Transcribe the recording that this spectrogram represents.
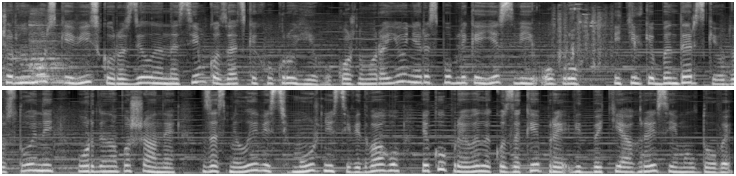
Чорноморське військо розділене на сім козацьких округів. У кожному районі республіки є свій округ, і тільки Бендерський удостоєний ордена пошани за сміливість, мужність і відвагу, яку проявили козаки при відбитті агресії Молдови.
